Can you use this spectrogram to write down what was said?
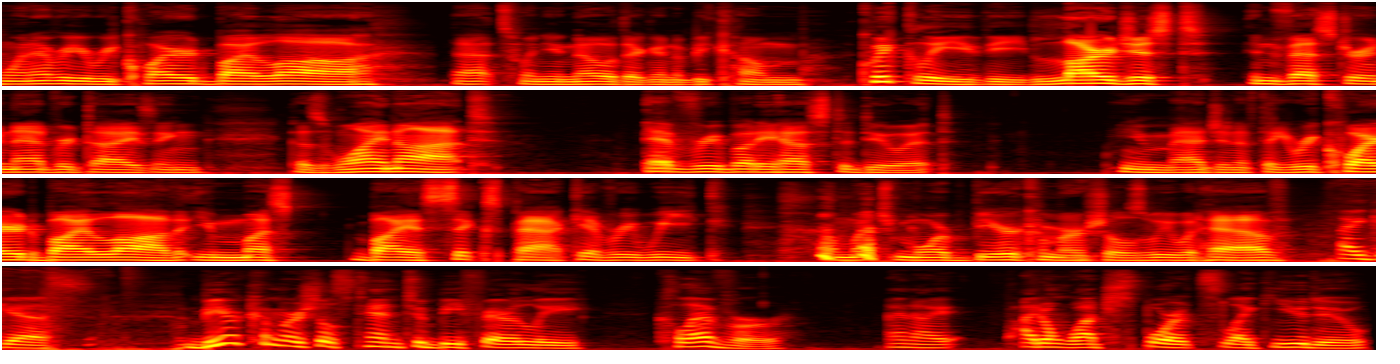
whenever you're required by law, that's when you know they're going to become quickly the largest investor in advertising because why not? Everybody has to do it. Can you imagine if they required by law that you must buy a six pack every week? How much more beer commercials we would have. I guess beer commercials tend to be fairly clever, and I I don't watch sports like you do,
